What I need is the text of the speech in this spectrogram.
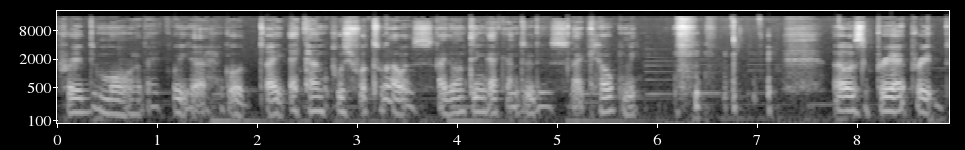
prayed more like, oh yeah, God, I, I can't push for two hours. I don't think I can do this. Like, help me. that was the prayer I prayed.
